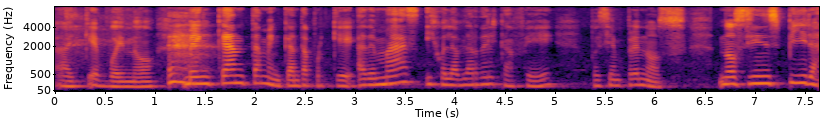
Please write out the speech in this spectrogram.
Ay, qué bueno. Me encanta, me encanta, porque además, híjole, hablar del café pues siempre nos, nos inspira.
